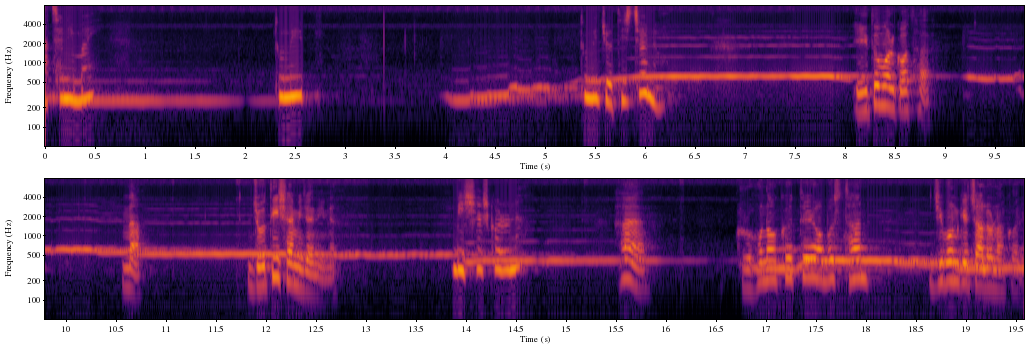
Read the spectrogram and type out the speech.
আচ্ছা নিমাই, তুমি তুমি জ্যোতিষ জানো? এই তোমার কথা? না জ্যোতিষ আমি জানি না। বিশ্বাস করো না। হ্যাঁ গ্রহ নক্ষত্রের অবস্থান জীবনকে চালনা করে।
